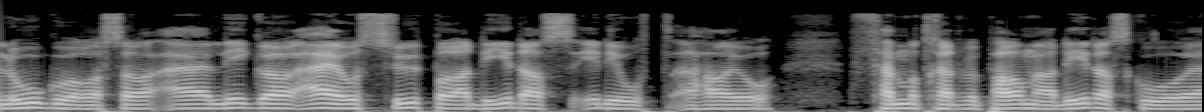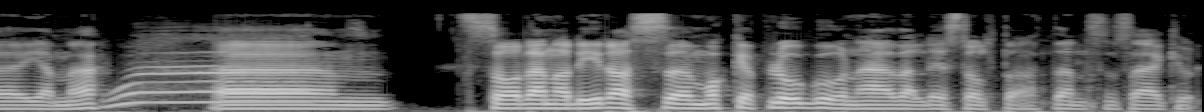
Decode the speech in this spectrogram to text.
logoer også. Jeg, liker, jeg er jo super Adidas-idiot. Jeg har jo 35 par med Adidas-sko hjemme. hjemme. Ehm, så den Adidas eh, mockup-logoen er jeg veldig stolt av. Den syns jeg er kul.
